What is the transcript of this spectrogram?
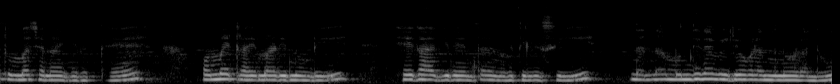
ತುಂಬ ಚೆನ್ನಾಗಿರುತ್ತೆ. ಒಮ್ಮೆ ಟ್ರೈ ಮಾಡಿ ನೋಡಿ ಹೇಗಾಗಿದೆ ಅಂತ ನನಗೆ ತಿಳಿಸಿ. ನನ್ನ ಮುಂದಿನ ವಿಡಿಯೋಗಳನ್ನು ನೋಡಲು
